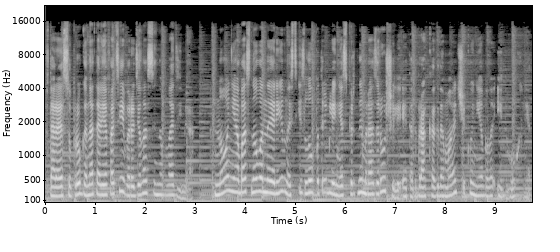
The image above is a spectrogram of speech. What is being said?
Вторая супруга Наталья Фатеева родила сына Владимира. Но необоснованная ревность и злоупотребление спиртным разрушили этот брак, когда мальчику не было и двух лет.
